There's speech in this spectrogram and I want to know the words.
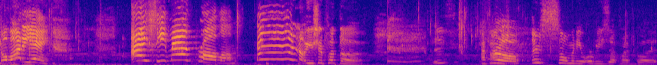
Nobody ain't. I see math problems. No, you should put the. I Bro, there's so many Orbeez up my butt.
